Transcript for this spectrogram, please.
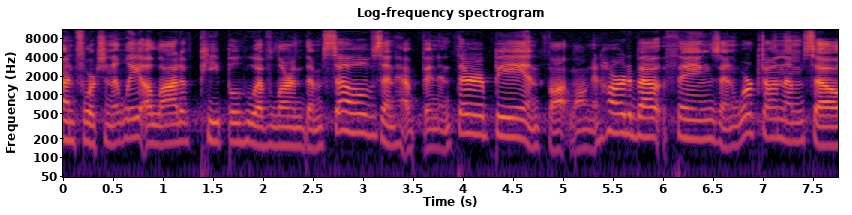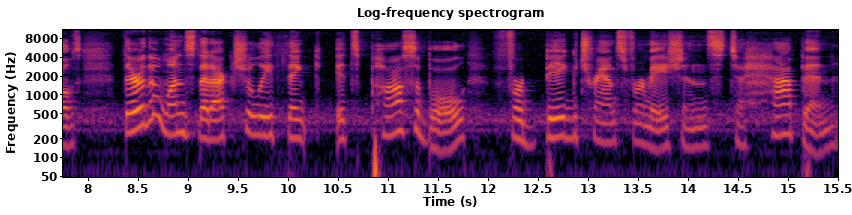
unfortunately, a lot of people who have learned themselves and have been in therapy and thought long and hard about things and worked on themselves. They're the ones that actually think it's possible for big transformations to happen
